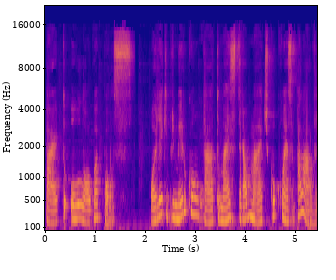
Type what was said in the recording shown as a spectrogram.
parto ou logo após. Olha que primeiro contato mais traumático com essa palavra.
